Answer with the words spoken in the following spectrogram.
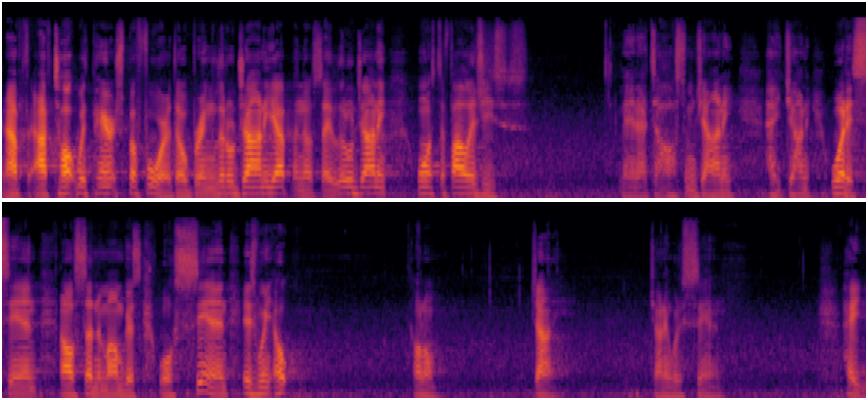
And I've, I've talked with parents before. They'll bring little Johnny up and they'll say, Little Johnny wants to follow Jesus. Man, that's awesome, Johnny. Hey, Johnny, what is sin? And all of a sudden the mom goes, Well, sin is when, oh, hold on. Johnny, Johnny, what is sin? Hey,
